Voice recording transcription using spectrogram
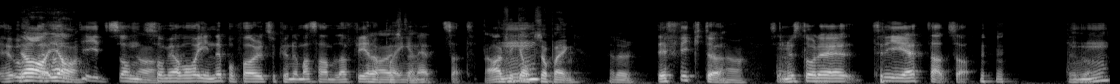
under Ja, ja. halvtid, som, Ja. som jag var inne på förut, så kunde man samla flera Ja, poäng än det. ett. Så att, Ja, det fick mm, jag också poäng. Eller? Det fick du. Ja. Så nu står det 3-1 alltså. Mm.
